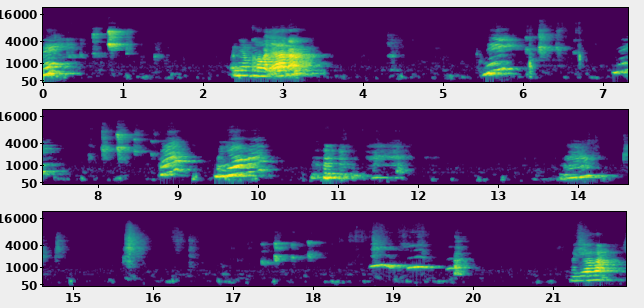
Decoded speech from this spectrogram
នេះខ្ញុំខូចអត់ណានេះនេះមកមកយកមកមកមកយកមក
